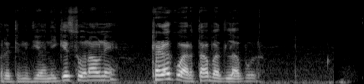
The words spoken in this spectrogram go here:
प्रतिनिधी अनिकेत सोनावणे ठळक वार्ता बदलापूर.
